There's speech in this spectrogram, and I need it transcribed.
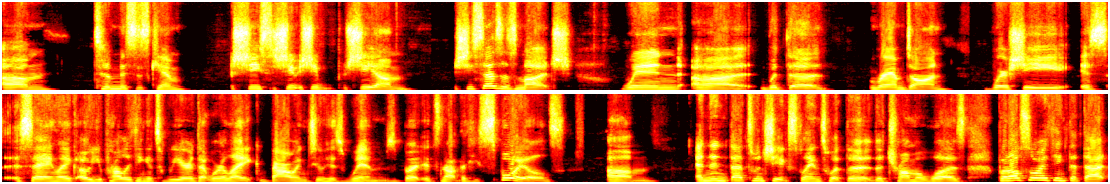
um to mrs kim she she she she um she says as much when uh with the ramdon where she is saying like oh you probably think it's weird that we're like bowing to his whims but it's not that he's spoiled. Um and then that's when she explains what the the trauma was. But also i think that that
